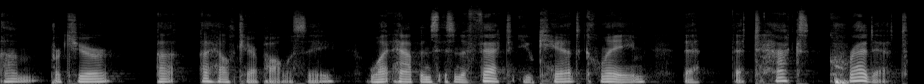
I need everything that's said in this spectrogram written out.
um, procure a, a health care policy, what happens is, in effect, you can't claim the, the tax credit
